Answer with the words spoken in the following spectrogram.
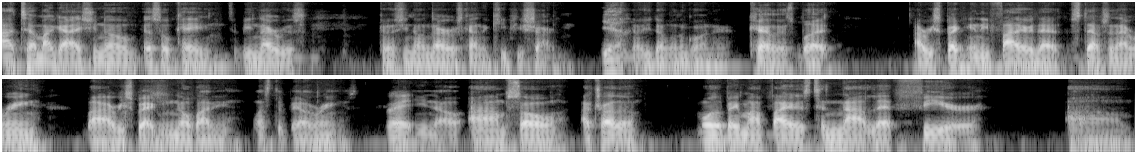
I tell my guys, you know, it's okay to be nervous because you know nerves kind of keep you sharp. yeah, You know, you don't want to go in there careless, but I respect any fighter that steps in that ring, but I respect nobody once the bell rings. Right. You know, um, so I try to motivate my fighters to not let fear um,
